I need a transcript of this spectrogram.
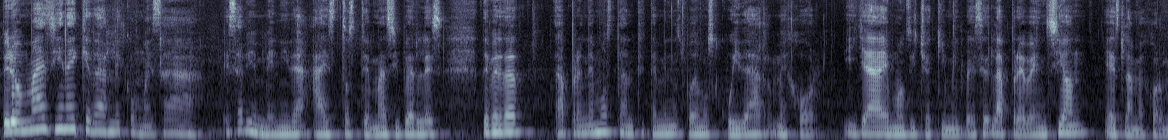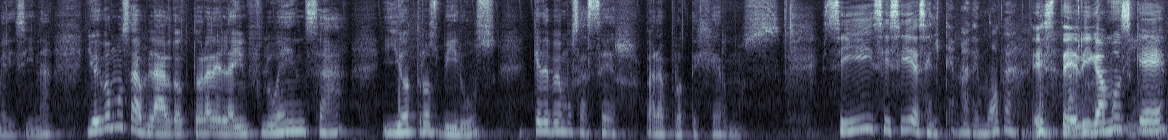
Pero más bien hay que darle como esa, esa bienvenida a estos temas y verles, de verdad, aprendemos tanto y también nos podemos cuidar mejor y ya hemos dicho aquí mil veces, la prevención es la mejor medicina. Y hoy vamos a hablar, doctora, de la influenza y otros virus. ¿Qué debemos hacer para protegernos? Sí, sí, sí, es el tema de moda. Este, digamos sí. que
